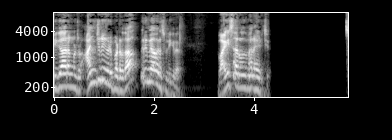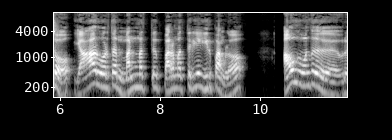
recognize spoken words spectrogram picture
விகாரங்கள் சொல்ல அஞ்சுலையும் ஈடுபடுறதா? பெருமையாக அவர் சொல்லிக்கிறார். வயசு அறுபது மேலே ஆயிடுச்சு. ஸோ யார் ஒருத்தர் மன்மத்து பரமத்திலேயே இருப்பாங்களோ அவங்க வந்து ஒரு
